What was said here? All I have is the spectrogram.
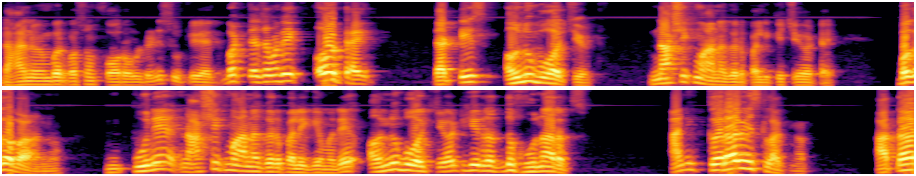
दहा नोव्हेंबरपासून फॉर ऑलरेडी सुटलेले आहेत. बट त्याच्यामध्ये एक अट आहे. दॅट इज अनुभवाची अट. नाशिक महानगरपालिकेची अट आहे. बघा बाळांनो पुणे नाशिक महानगरपालिकेमध्ये अनुभवाची अट ही रद्द होणारच. आणि करावीच लागणार. आता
